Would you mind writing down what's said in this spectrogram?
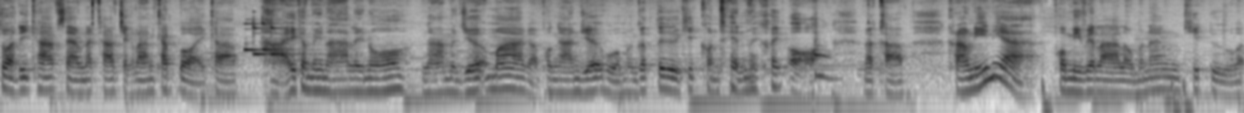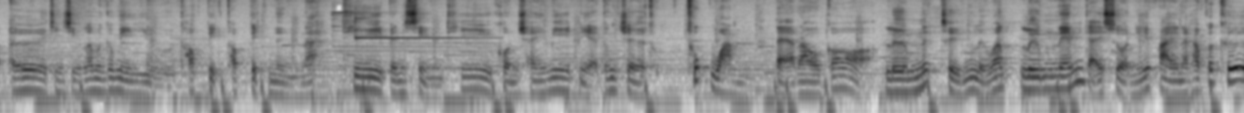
สวัสดีครับแซมนะครับ จากร้านคัดบ่อยครับ หายกันไม่นานเลยเนาะงานมันเยอะมากอะ่ะพองานเยอะหัวมันก็ตื้อคิดคอนเทนต์ไม่ค่อยออกนะครับ คราวนี้เนี่ยพอมีเวลาเรามานั่งคิดดูว่าเออจริง ๆ แล้วมันก็มีอยู่ท็อปิกท็อปิกหนึ่งนะ ที่เป็นสิ่งที่คนใช้มีดเนี่ยต้องเจอทุก ทุกวัน แต่เราก็ลืมนึกถึงหรือว่าลืมเน้นกับไอ้ส่วนนี้ไปนะครับก็คือ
